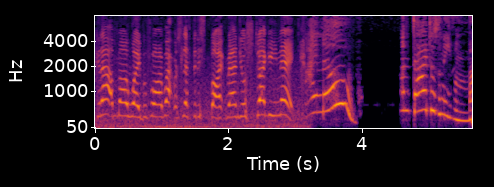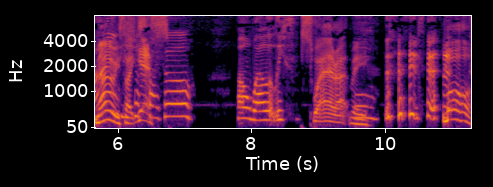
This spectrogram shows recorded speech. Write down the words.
Get out of my way before I whack what's left of this bike round your straggy neck! I know! And Dad doesn't even mind. No, he's like, just "Yes." like, oh, Oh well, at least Swear at me. Yeah. More.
